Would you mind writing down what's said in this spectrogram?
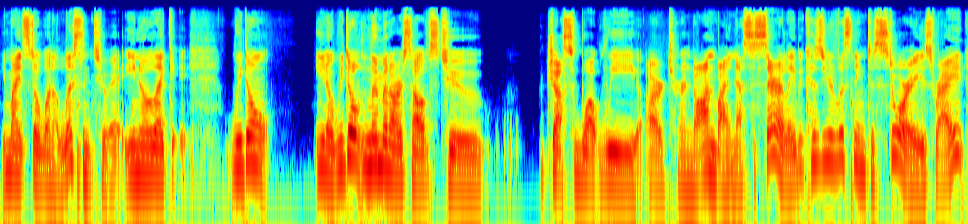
You might still want to listen to it. You know, like we don't, you know, we don't limit ourselves to just what we are turned on by necessarily because you're listening to stories right?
